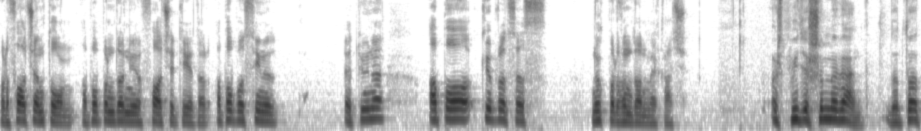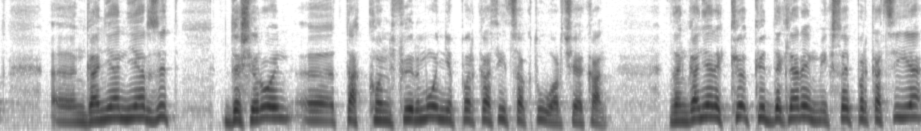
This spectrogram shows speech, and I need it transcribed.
për faqen tonë apo për ndonjë faqe tjetër, apo postimet e tyne, apo ky proces nuk përfundon me kaq. Është pyetje shumë me vend. Do të thotë, nganjëherë njerëzit dëshirojnë ta konfirmojnë një përkatësi të caktuar që e kanë. Dhe nganjëherë ky ky deklarim i kësaj përkatësie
